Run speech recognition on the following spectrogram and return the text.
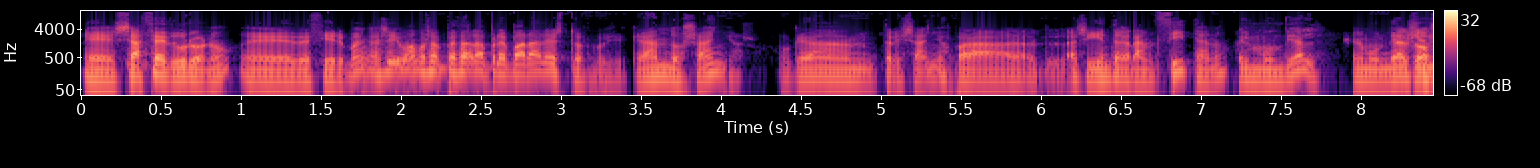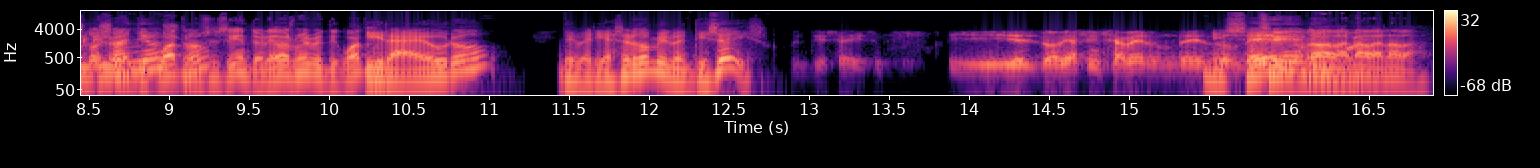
eh, se hace duro, ¿no? Eh, decir, venga, sí, vamos a empezar a preparar esto. Pues quedan dos años, o quedan tres años para la siguiente gran cita, ¿no? El Mundial. El Mundial son dos años, 2024, ¿no? sí, sí, en teoría 2024. Y la Euro debería ser 2026. 26. Y todavía sin saber dónde... Ni dónde- sé, Sí, nada, bueno. nada, nada.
